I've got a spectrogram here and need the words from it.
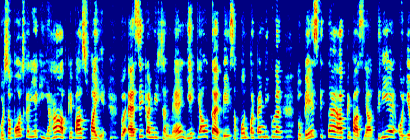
और सपोज़ करिए कि यहाँ आपके पास फाइव है तो ऐसी कंडीशन में ये क्या होता है? Base upon perpendicular. तो बेस कितना है आपके पास? यहाँ थ्री है और ये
